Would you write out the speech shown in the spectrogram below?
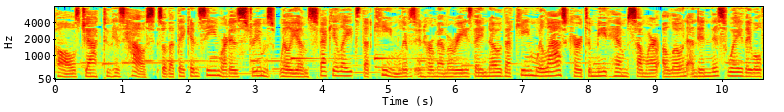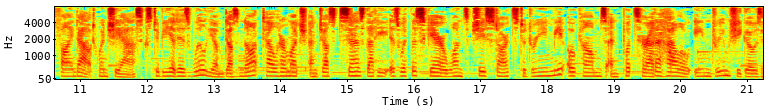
calls Jack to his house so that they can see Murda's streams. William speculates that Keen lives in her memories. They know that Keen will ask her to meet him somewhere alone and in this way they will find out when she asks to be. It is William does not tell her much and just says that he is with the scare. Once she starts to dream Mio comes and puts her at a Halloween dream. She goes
